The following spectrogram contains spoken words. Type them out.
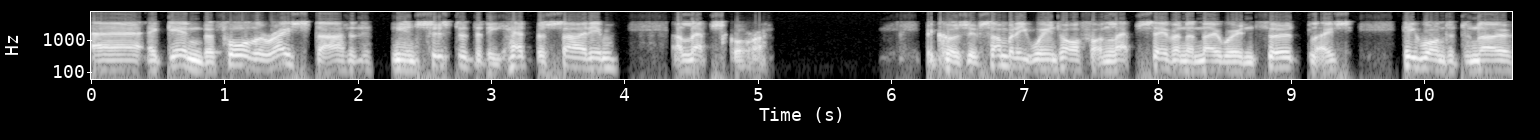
uh, again, before the race started, he insisted that he had beside him a lap scorer because if somebody went off on lap seven and they were in third place, he wanted to know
